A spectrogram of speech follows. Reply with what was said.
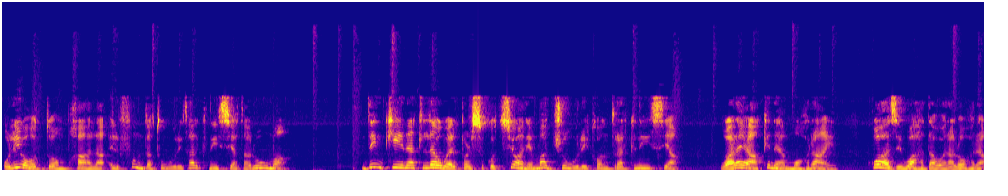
u li jgħoddhom bħala l-fundaturi tal-Knisja ta' Ruma. Din kienet l-ewwel persekuzzjoni maġġuri kontra l-Knisja, warajha kien hemm oħrajn, kważi waħda wara l-oħra.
